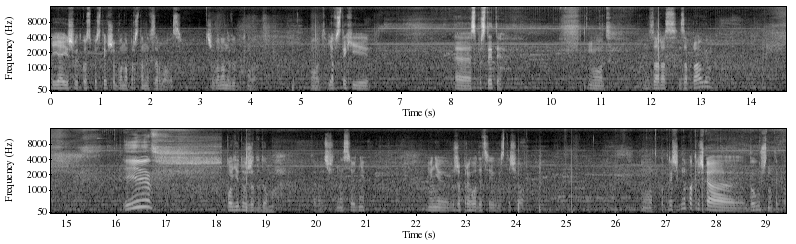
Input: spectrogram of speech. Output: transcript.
Я її швидко спустив, щоб вона просто не взорвалася, щоб вона не вибухнула. От. Я встиг її е, спустити. От. Зараз заправлю. І поїду вже додому. Коротше, на сьогодні мені вже пригоди цієї вистачило. От, покришка, ну, покришка беушна така,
